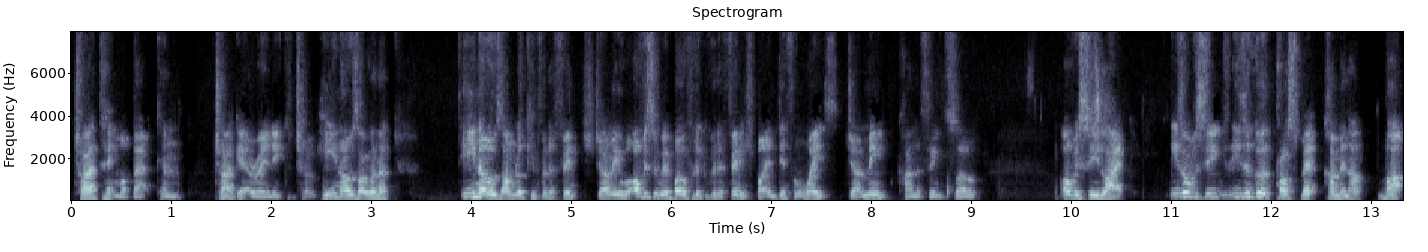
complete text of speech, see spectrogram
try to take my back, and try to get a rear choke. He knows I'm gonna. He knows I'm looking for the finish. Do you know what I mean? Well, obviously, we're both looking for the finish, but in different ways. Do you know what I mean? Kind of thing. So, obviously, like he's obviously he's a good prospect coming up, but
